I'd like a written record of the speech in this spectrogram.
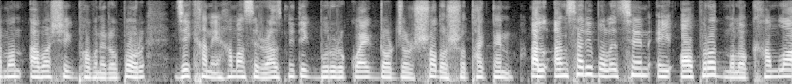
এমন আবাসিক ভবনের ওপর যেখানে হামাসের রাজনৈতিক ব্যুরোর কয়েক ডজন সদস্য থাকতেন। আল আনসারি বলেছেন, এই অপরাধমূলক হামলা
